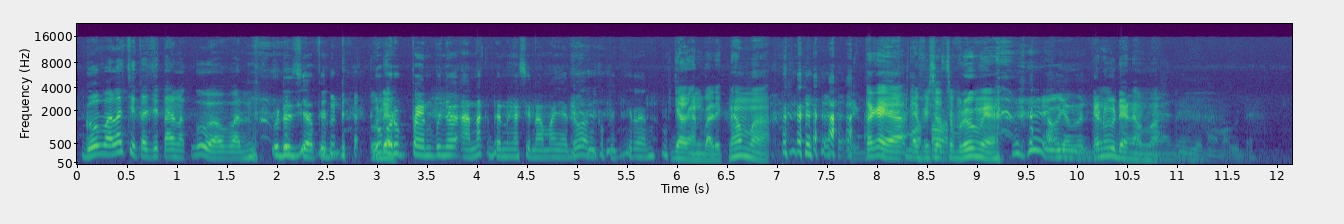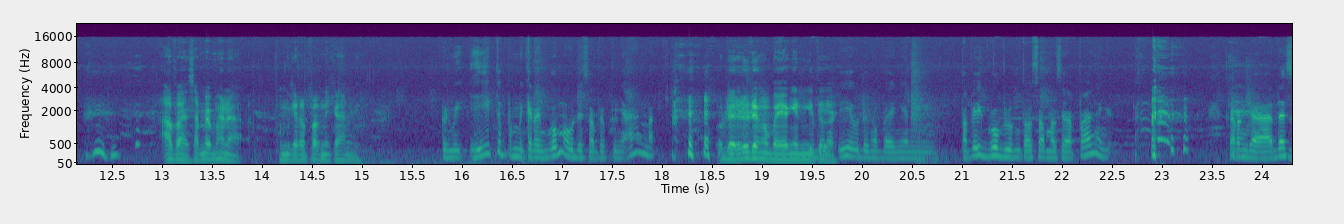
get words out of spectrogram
Gue malah cita-cita anak gue apaan udah siapin. Gue baru pengen punya anak dan ngasih namanya doang kepikiran. Jangan balik nama. Kita kayak episode sebelumnya. Iya kan udah nama. Iya nama udah. Apa sampai mana pemikiran pernikahan lu? Pemi- ya itu pemikiran gue mah udah sampai punya anak. Udah lu udah ngebayangin gitu udah, ya? iya udah ngebayangin. Tapi gue belum tahu sama siapanya karena nggak ada bukan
